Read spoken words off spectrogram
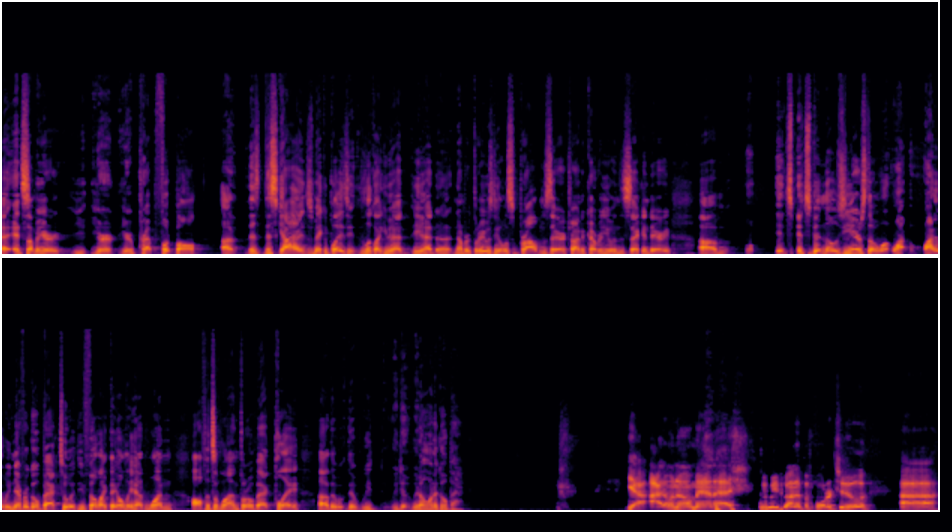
at some of your your your prep football. Uh, this this guy is making plays. It looked like you had you had uh, number three was dealing with some problems there, trying to cover you in the secondary. Um, it's it's been those years though. Why, why did we never go back to it? You felt like they only had one offensive line throwback play uh, that, that, we we don't, we don't want to go back. Yeah, I don't know, man. uh, we've done it before too. Uh,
